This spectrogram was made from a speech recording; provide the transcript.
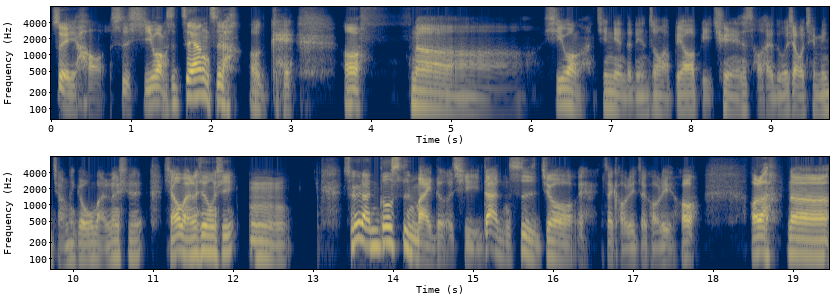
最好是希望是这样子啦。OK，哦，那。希望啊，今年的年终啊，不要比去年是少太多。像我前面讲那个，我买那些想要买那些东西，嗯，虽然都是买得起，但是就哎，再考虑再考虑。好，好了，那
